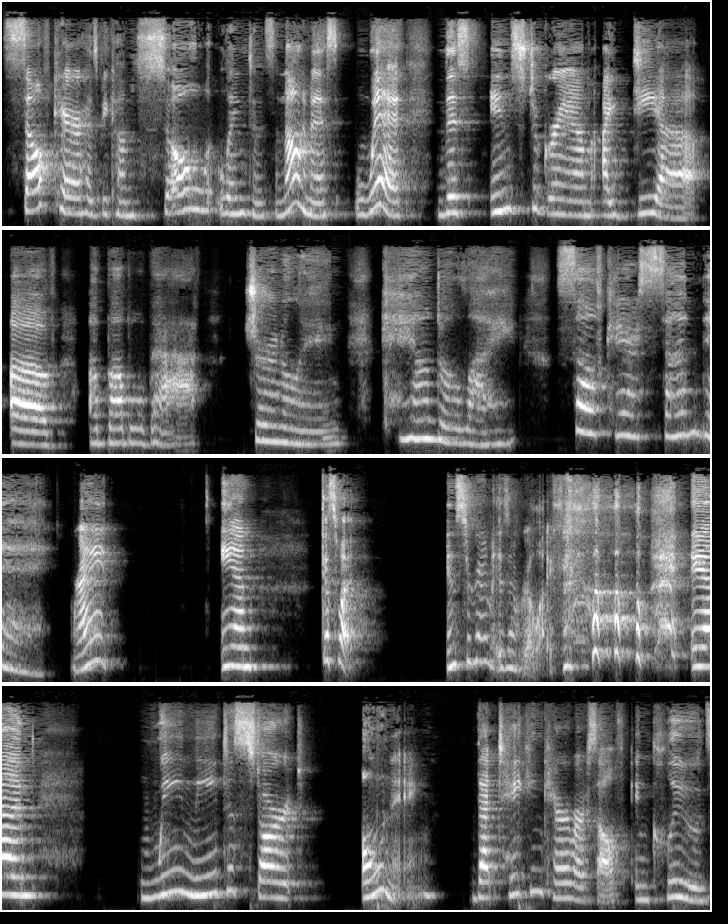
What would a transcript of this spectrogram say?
Self care has become so linked and synonymous with this Instagram idea of a bubble bath, journaling, candlelight, Self Care Sunday, right? And guess what? Instagram isn't real life. and we need to start owning that taking care of ourselves includes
